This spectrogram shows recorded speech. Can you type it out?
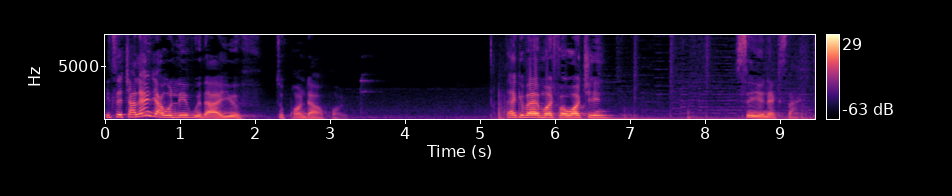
It's a challenge I will leave with our youth to ponder upon. Thank you very much for watching. See you next time.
